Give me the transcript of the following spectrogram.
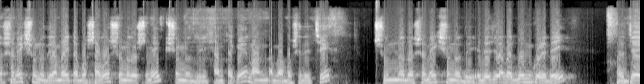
দশমিক শূন্য দুই, আমরা এটা বসাবো শূন্য দশমিক শূন্য দুই। এখান থেকে মান আমরা বসে দিচ্ছি শূন্য দশমিক শূন্য দুই। এদের যদি আমরা গুণ করে দেই, যে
